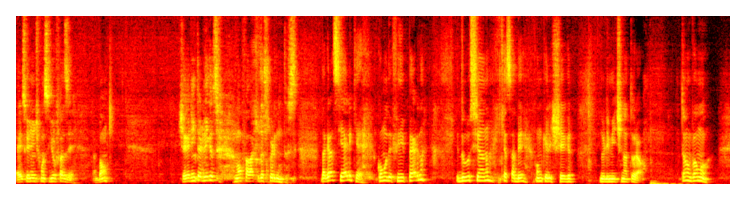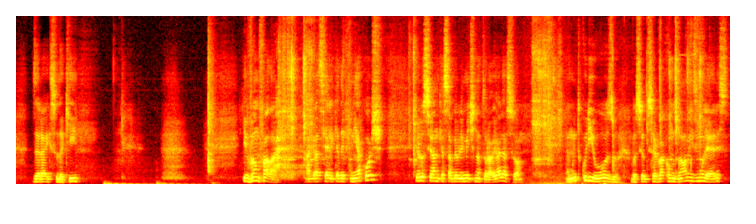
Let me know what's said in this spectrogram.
é isso que a gente conseguiu fazer, tá bom? Chega de interligas, vamos falar aqui das perguntas. da Graciele, que é como definir perna, e do Luciano, que quer saber como que ele chega no limite natural. Então vamos zerar isso daqui. E vamos falar. A Graciele quer definir a coxa e o Luciano quer saber o limite natural. E olha só, é muito curioso você observar como os homens e mulheres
